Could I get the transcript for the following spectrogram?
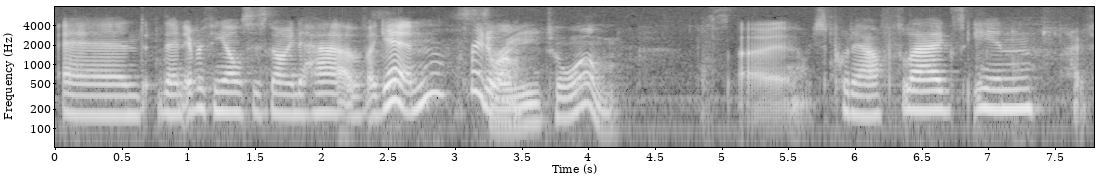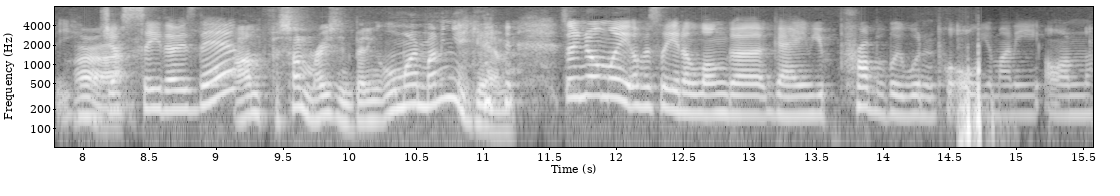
And then everything else is going to have, again, 3 to 1. 3 to 1 just put our flags in. Hopefully you can Alright. just see those there. I'm for some reason betting all my money again. So normally, obviously, in a longer game, you probably wouldn't put all your money on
